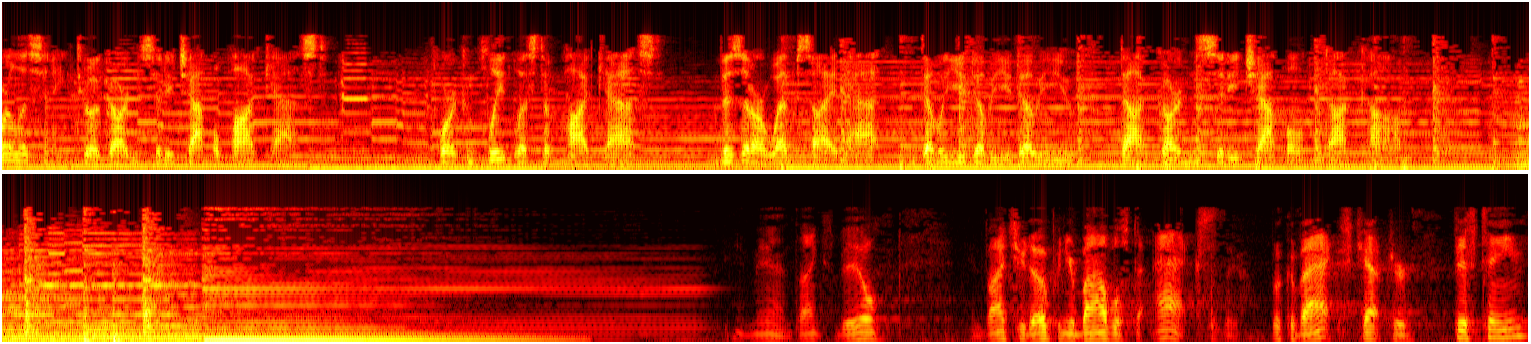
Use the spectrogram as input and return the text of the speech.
You're listening to a Garden City Chapel podcast. For a complete list of podcasts, visit our website at www.gardencitychapel.com. Amen. Thanks, Bill. I invite you to open your Bibles to Acts, the book of Acts, chapter 15.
